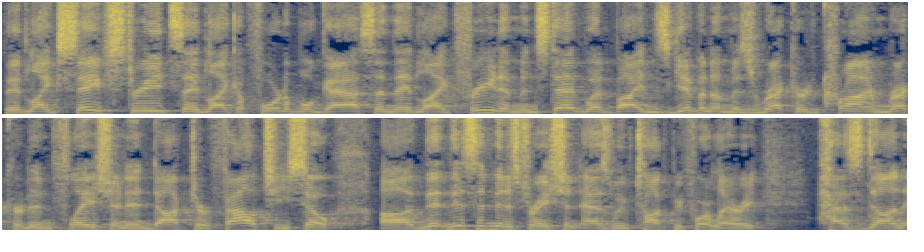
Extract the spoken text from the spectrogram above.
they'd like safe streets, they'd like affordable gas, and they'd like freedom. Instead, what Biden's given them is record crime, record inflation, and Dr. Fauci. So uh, th- this administration, as we've talked before, Larry, has done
